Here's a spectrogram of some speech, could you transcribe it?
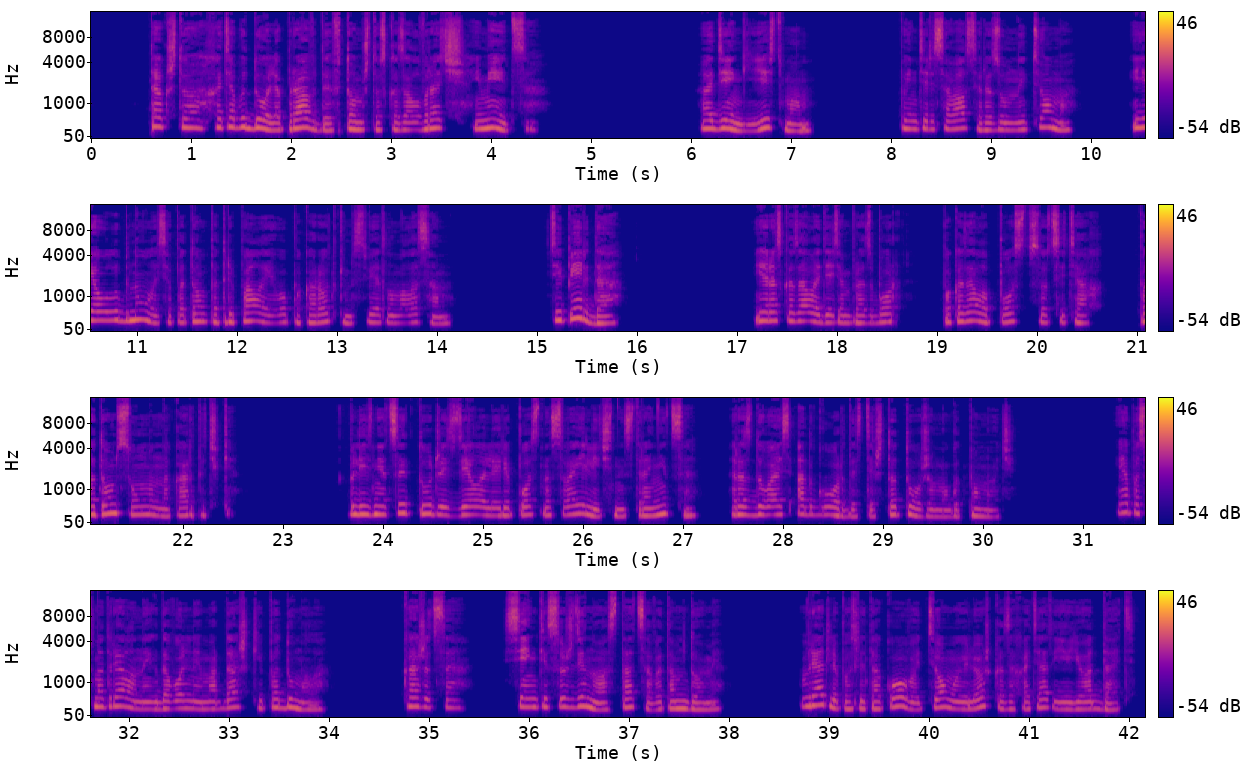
Так что хотя бы доля правды в том, что сказал врач, имеется. «А деньги есть, мам?» Поинтересовался разумный Тёма, и я улыбнулась, а потом потрепала его по коротким светлым волосам. «Теперь да». Я рассказала детям про сбор, показала пост в соцсетях, потом сумму на карточке. Близнецы тут же сделали репост на свои личные страницы, раздуваясь от гордости, что тоже могут помочь. Я посмотрела на их довольные мордашки и подумала. Кажется, Сеньке суждено остаться в этом доме. Вряд ли после такого Тёма и Лёшка захотят её отдать.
